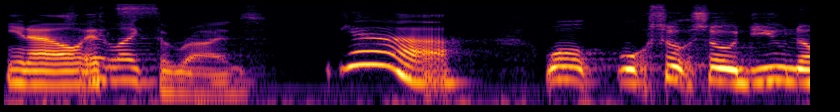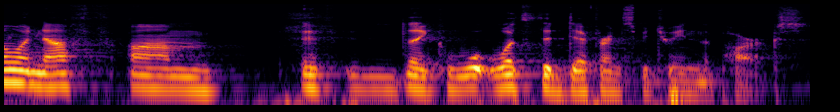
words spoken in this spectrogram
You know, I it's like the rides. yeah. Well, well, so so do you know enough? Um, if like, wh- what's the difference between the parks?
